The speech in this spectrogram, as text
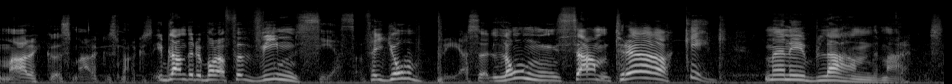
Marcus, Marcus, Marcus. Ibland är du bara för vimsig, alltså. för jobbig, alltså. långsam, trökig. Men ibland, Marcus,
